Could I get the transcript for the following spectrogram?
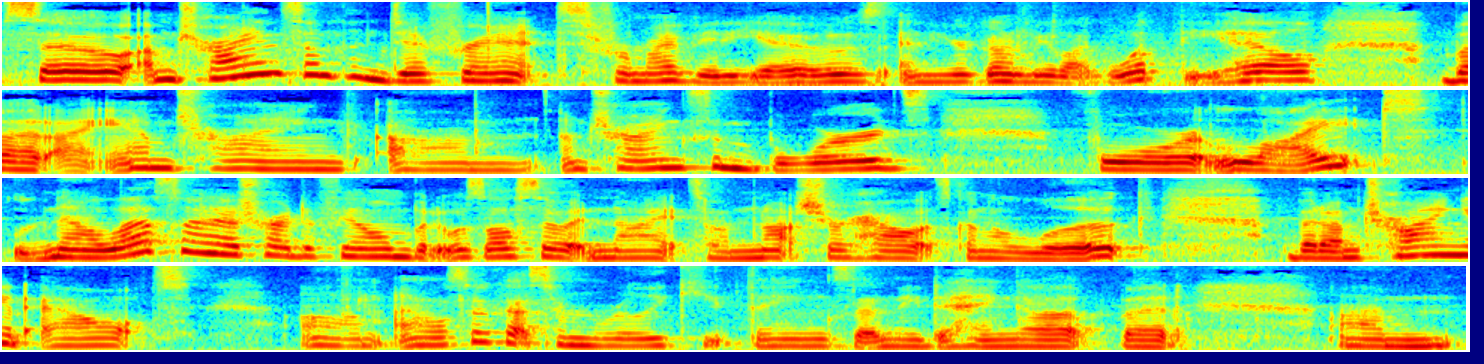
So I'm trying something different for my videos and you're gonna be like, what the hell? But I am trying, um, I'm trying some boards for light. Now last night I tried to film, but it was also at night, so I'm not sure how it's gonna look, but I'm trying it out. Um, I also got some really cute things that I need to hang up, but um,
